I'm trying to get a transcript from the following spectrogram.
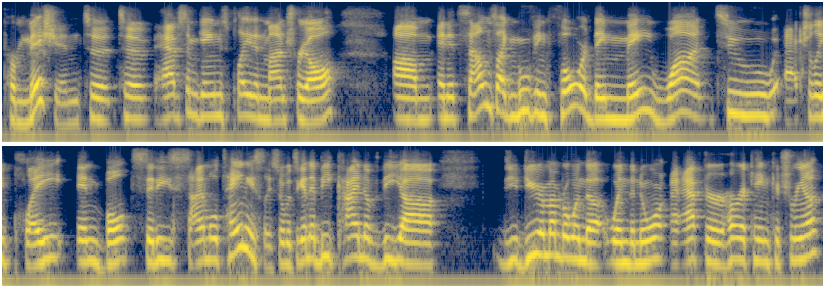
permission to to have some games played in Montreal. Um, and it sounds like moving forward, they may want to actually play in both cities simultaneously. So it's going to be kind of the. Uh, do, you, do you remember when the when the New after Hurricane Katrina,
